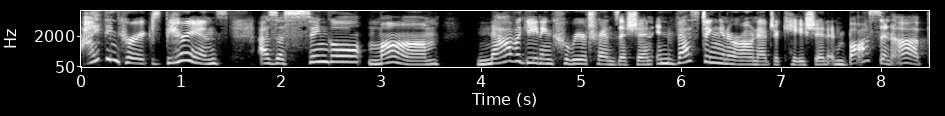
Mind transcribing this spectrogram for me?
I think her experience as a single mom navigating career transition, investing in her own education, and bossing up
